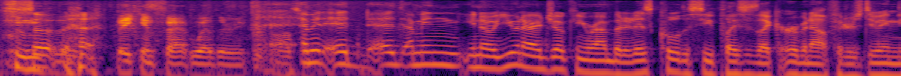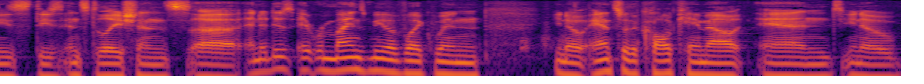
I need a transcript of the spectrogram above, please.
so Bacon fat weathering. Awesome. I mean, it, it. I mean, you know, you and I are joking around, but it is cool to see places like Urban Outfitters doing these these installations. Uh, and it is. It reminds me of like when, you know, Answer the Call came out, and you know,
